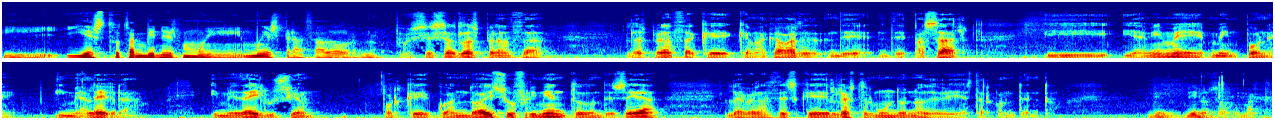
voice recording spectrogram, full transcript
y, esto también es muy, muy esperanzador, ¿no? Pues esa es la esperanza, la esperanza que, me acabas de pasar y, a mí me, me impone y me alegra y me da ilusión, porque cuando hay sufrimiento donde sea, la verdad es que el resto del mundo no debería estar contento. Din- Dinos algo, Marta.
